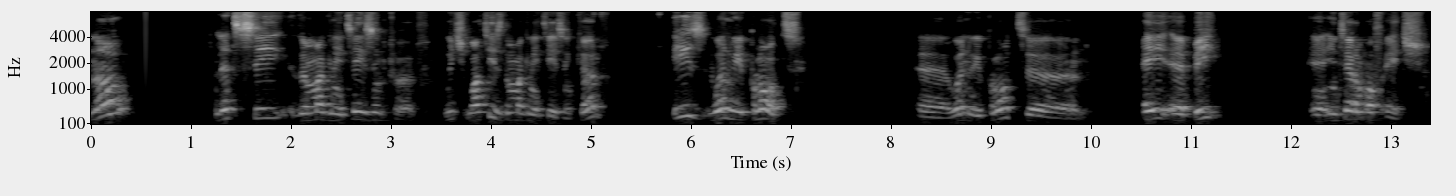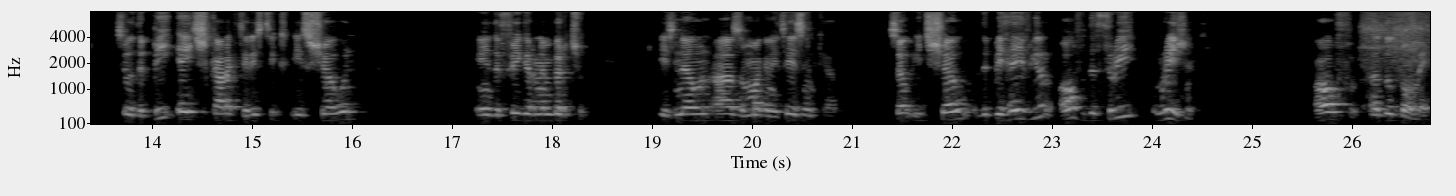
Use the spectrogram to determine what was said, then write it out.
now let's see the magnetizing curve. Which what is the magnetizing curve? Is when we plot uh, when we plot uh, a, uh, B in term of H. So the BH characteristics is shown in the figure number two, is known as a magnetizing curve. So it shows the behavior of the three regions of uh, the domain.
